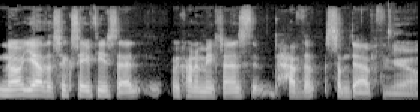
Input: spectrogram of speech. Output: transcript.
No, yeah, the six safeties that would kind of make sense to have the, some depth. Yeah.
